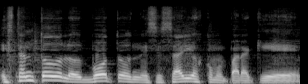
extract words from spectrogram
están todos los votos necesarios como para que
